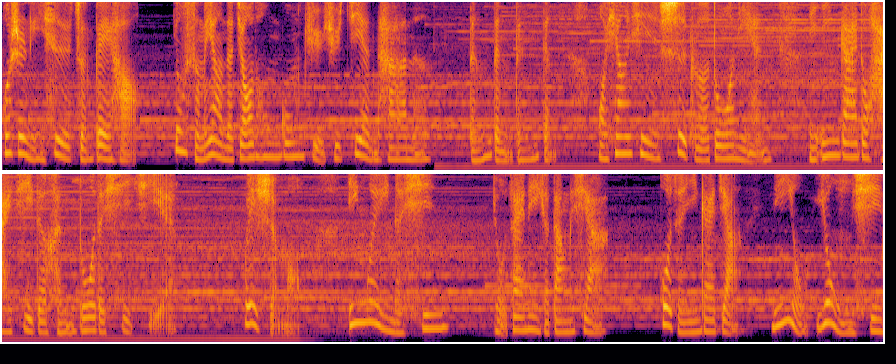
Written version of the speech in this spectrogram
或是你是准备好用什么样的交通工具去见他呢？等等等等，我相信事隔多年，你应该都还记得很多的细节。为什么？因为你的心有在那个当下，或者应该讲，你有用心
